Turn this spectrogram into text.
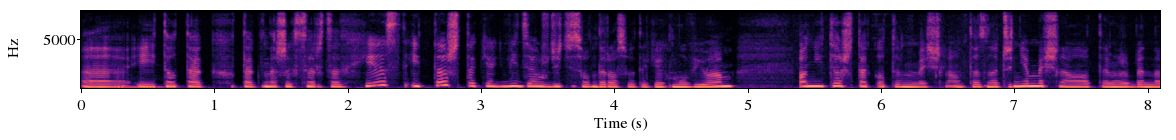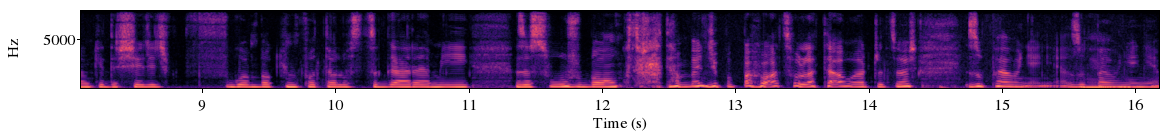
E, I to tak, tak w naszych sercach jest. I też, tak jak widzę, już dzieci są dorosłe, tak jak mówiłam, oni też tak o tym myślą. To znaczy nie myślą o tym, że będą kiedyś siedzieć w głębokim fotelu z cygarem i ze służbą, która tam będzie po pałacu latała czy coś. Zupełnie nie, zupełnie nie.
